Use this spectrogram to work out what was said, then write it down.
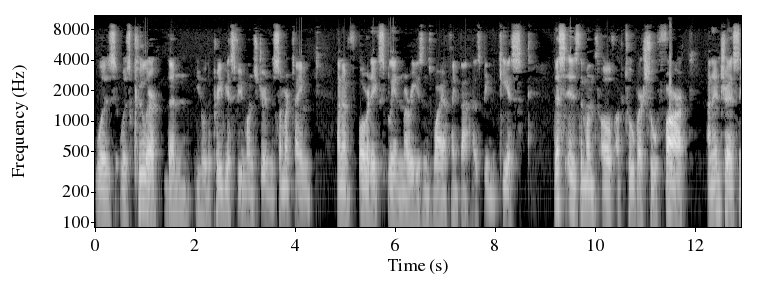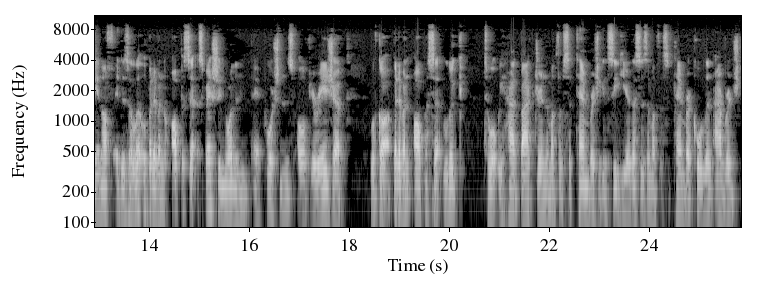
was was cooler than you know the previous few months during the summertime and I've already explained my reasons why I think that has been the case. This is the month of October so far, and interestingly enough, it is a little bit of an opposite, especially northern uh, portions of Eurasia. We've got a bit of an opposite look to what we had back during the month of September. As you can see here, this is the month of September, cold and average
